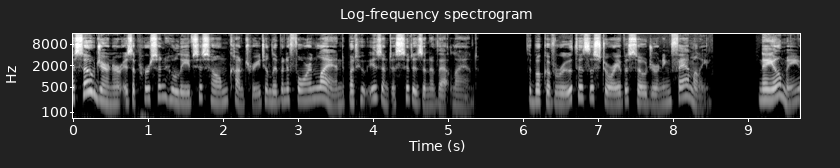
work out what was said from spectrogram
A sojourner is a person who leaves his home country to live in a foreign land, but who isn't a citizen of that land. The book of Ruth is the story of a sojourning family. Naomi,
